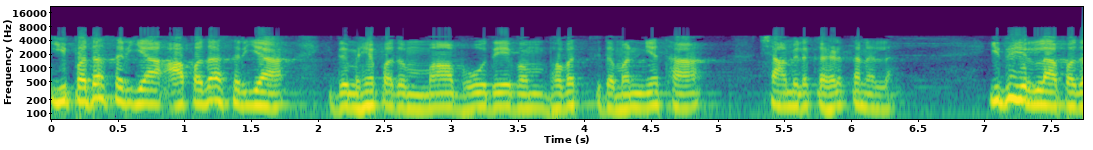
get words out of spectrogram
ಈ ಪದ ಸರಿಯಾ, ಆ ಪದ ಸರಿಯಾ, ಇದು ಮೆಹಪದಮ್ಮ ಭೂದೇವಂ ಭವತ್ವಿದ ಮನ್ಯಥ ಶಾಮಿಲಕ ಹೇಳ್ತಾನಲ್ಲ. ಇದು ಇರಲ ಪದ,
